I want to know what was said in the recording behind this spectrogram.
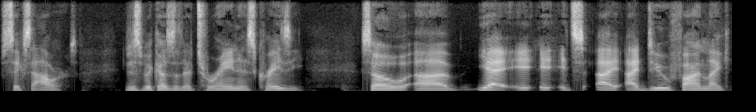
six hours just because of the terrain is crazy. So uh, yeah, it, it, it's I I do find like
